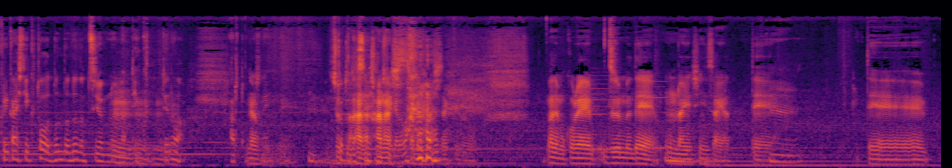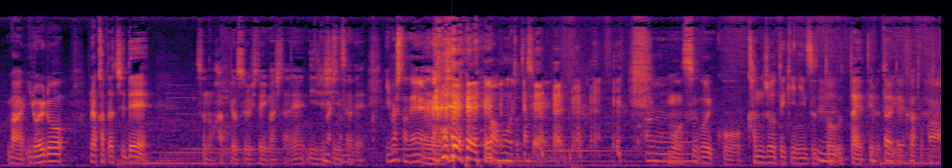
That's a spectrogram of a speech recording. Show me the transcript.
繰り返していくとどんどんどんどん強いものになっていくっていうのはあると思ねうんですね。うん。ちょっと脱しましたけど。まあでもこれ Zoom でオンライン審査やって、うん。でまあいろいろな形でその発表する人いましたね。二次審査で、いましたね、え今思うと確かに、あのえもうすごいこう感情的にずっと訴えてると訴えてるいうか、人とか。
